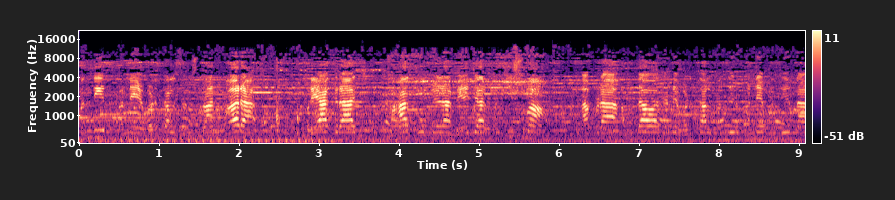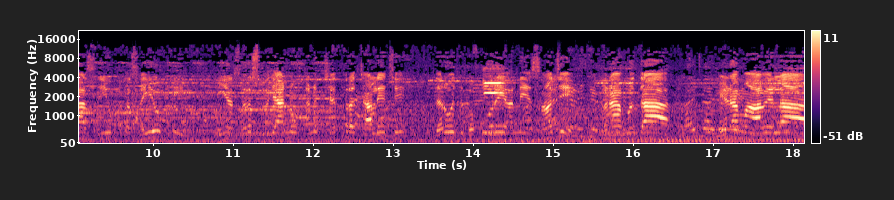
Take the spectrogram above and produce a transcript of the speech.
મંદિર અને વડતાલ સંસ્થાન દ્વારા પ્રયાગરાજ મહાકુંભ મેળા બે હજાર પચીસમાં આપણા અમદાવાદ અને વડતાલ મંદિર બંને મંદિરના સંયુક્ત સહયોગથી અહીંયા સરસ મજાનું અન્નક્ષેત્ર ચાલે છે. દરરોજ બપોરે અને સાંજે ઘણા બધા મેળામાં આવેલા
